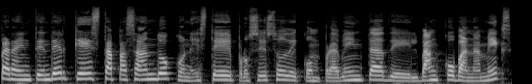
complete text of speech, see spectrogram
para entender qué está pasando con este proceso de compraventa del Banco Banamex.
